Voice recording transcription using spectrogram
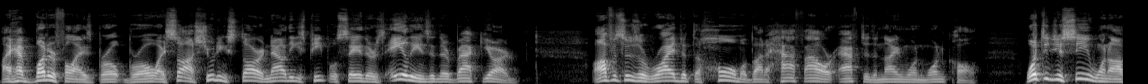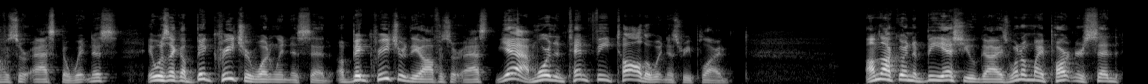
I have butterflies, bro. bro. I saw a shooting star, and now these people say there's aliens in their backyard. Officers arrived at the home about a half hour after the 911 call. What did you see? One officer asked the witness. It was like a big creature, one witness said. A big creature, the officer asked. Yeah, more than 10 feet tall, the witness replied. I'm not going to BS you guys. One of my partners said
